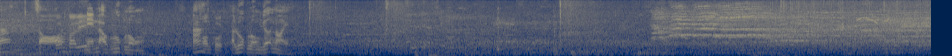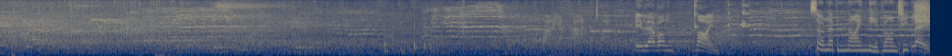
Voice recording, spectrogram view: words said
นะสองบอลคอยวิ่งเน้นเอาลูกลงนะ On court เอาลูกลงเยอะหน่อย 11, 9. So 11-9, the advantage Play.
